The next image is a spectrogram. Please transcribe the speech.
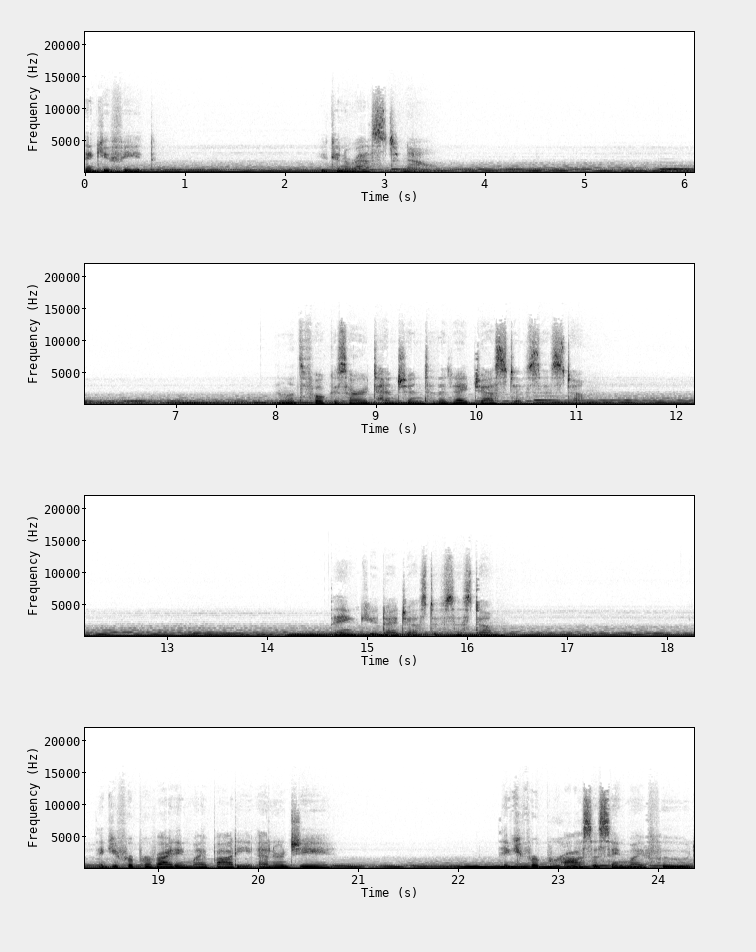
Thank you, feet. You can rest now. And let's focus our attention to the digestive system. Thank you, digestive system. Thank you for providing my body energy Thank you for processing my food.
